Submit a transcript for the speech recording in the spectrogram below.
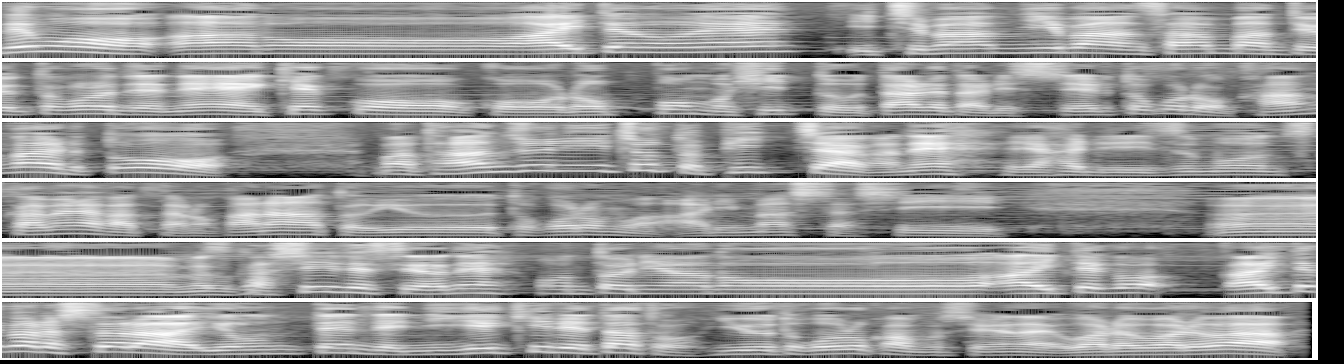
でも、あのー、相手のね、1番、2番、3番というところでね、結構、こう、6本もヒット打たれたりしているところを考えると、まあ、単純にちょっとピッチャーがね、やはりリズムをつかめなかったのかなというところもありましたし、うーん、難しいですよね。本当にあのー、相手が、相手からしたら4点で逃げ切れたというところかもしれない。我々は、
